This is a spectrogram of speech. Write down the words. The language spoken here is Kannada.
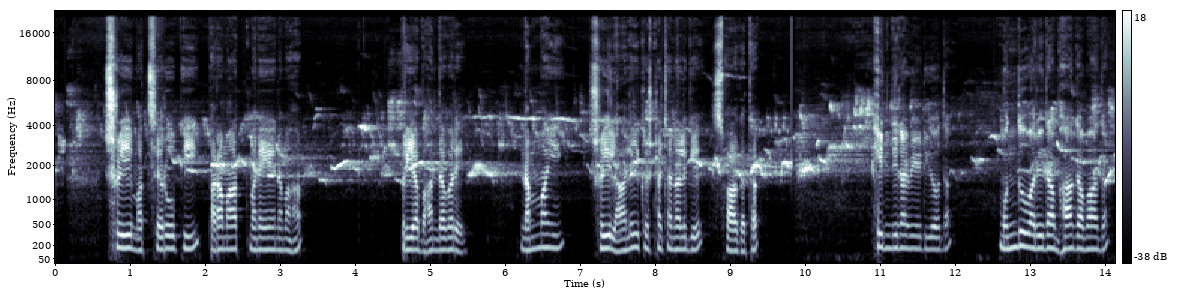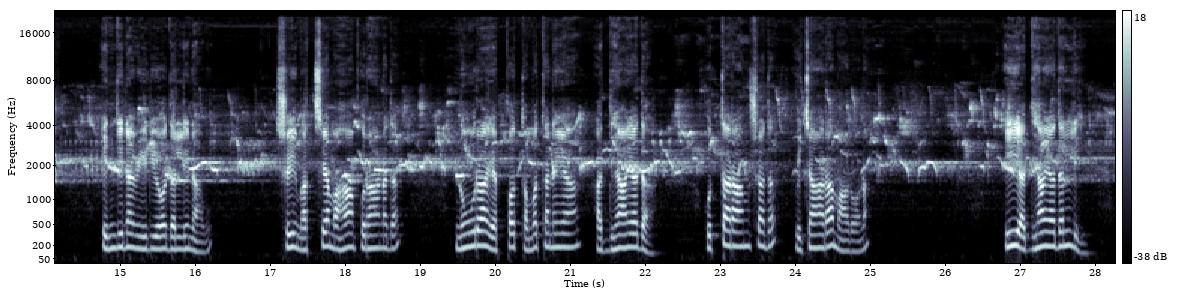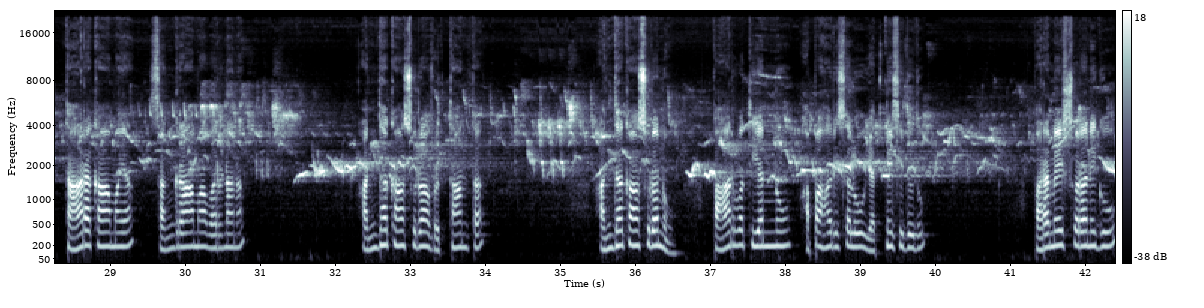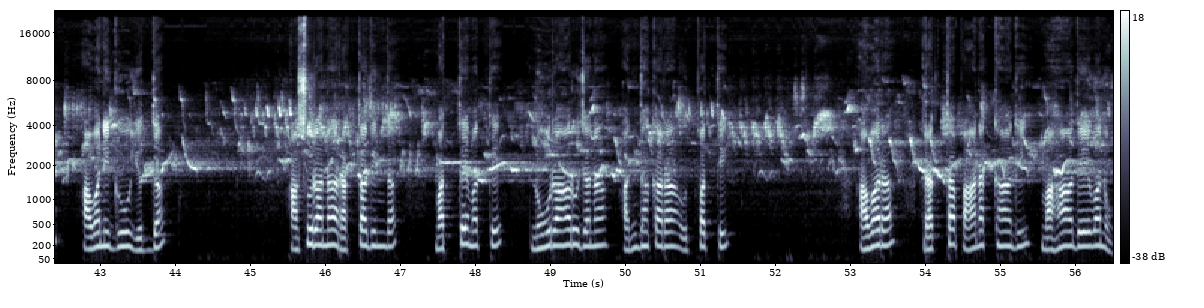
ಶ್ರೀ ಮತ್ಸ್ಯರೂಪಿ ಪರಮಾತ್ಮನೇ ನಮಃ. ಪ್ರಿಯ ಬಾಂಧವರೇ, ನಮ್ಮ ಈ ಶ್ರೀ ಲಾಲೀಕೃಷ್ಣ ಚಾನಲ್ಗೆ ಸ್ವಾಗತ. ಹಿಂದಿನ ವಿಡಿಯೋದ ಮುಂದುವರಿದ ಭಾಗವಾದ ಇಂದಿನ ವಿಡಿಯೋದಲ್ಲಿ ನಾವು ಶ್ರೀ ಮತ್ಸ್ಯ ಮಹಾಪುರಾಣದ ನೂರ ಎಪ್ಪತ್ತೊಂಬತ್ತನೆಯ ಅಧ್ಯಾಯದ ಉತ್ತರಾಂಶದ ವಿಚಾರ ಮಾಡೋಣ. ಈ ಅಧ್ಯಾಯದಲ್ಲಿ ತಾರಕಾಮಯ ಸಂಗ್ರಾಮ ವರ್ಣನ ಅಂಧಕಾಸುರ ವೃತ್ತಾಂತ, ಅಂಧಕಾಸುರನು ಪಾರ್ವತಿಯನ್ನು ಅಪಹರಿಸಲು ಯತ್ನಿಸಿದುದು, ಪರಮೇಶ್ವರನಿಗೂ ಅವನಿಗೂ ಯುದ್ಧ, ಅಸುರನ ರಕ್ತದಿಂದ ಮತ್ತೆ ಮತ್ತೆ ನೂರಾರು ಜನ ಅಂಧಕರ ಉತ್ಪತ್ತಿ, ಅವರ ರಕ್ತಪಾನಕ್ಕಾಗಿ ಮಹಾದೇವನು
